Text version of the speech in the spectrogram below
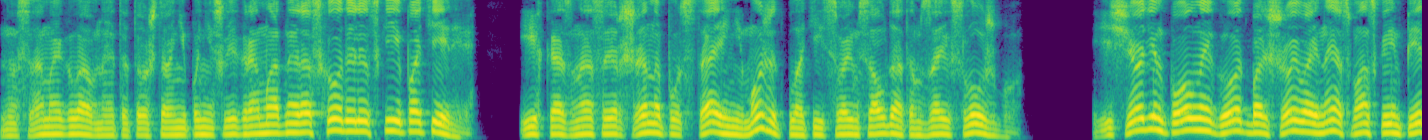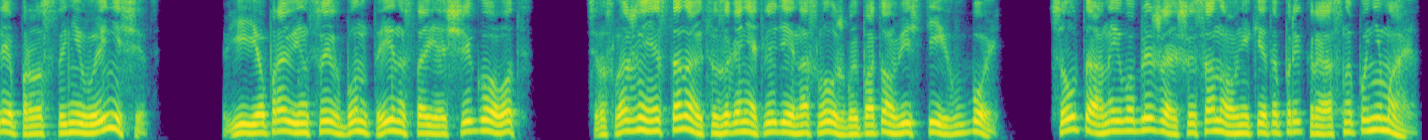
Но самое главное это то, что они понесли громадные расходы и людские потери. Их казна совершенно пуста и не может платить своим солдатам за их службу. Еще один полный год большой войны Османская империя просто не вынесет. В ее провинциях бунты и настоящий голод. Все сложнее становится загонять людей на службу и потом вести их в бой. Султан и его ближайшие сановники это прекрасно понимают.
